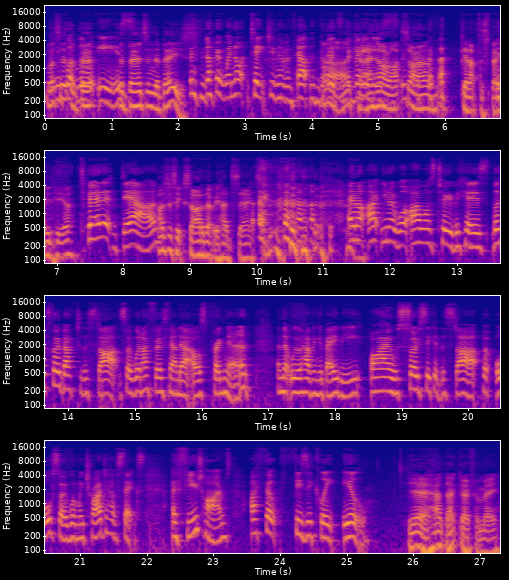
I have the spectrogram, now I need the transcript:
What's You've it? got the, little bir- ears. the birds and the bees. No, we're not teaching them about the ah, birds oh, and the okay. bees. All right. Sorry, I'll get up to speed here. Turn it down. I was just excited that we had sex. And I, I, you know what, I was too because let's go back to the start. So when I first found out I was pregnant and that we were having a baby, I was so sick at the start. But also when we tried to have sex a few times, I felt physically ill. yeah, how'd that go for me?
